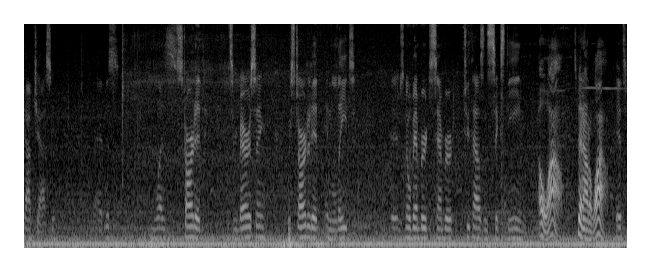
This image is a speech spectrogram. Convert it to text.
cab chassis. Uh, this was started. It's embarrassing. We started it in late. It was November, December 2016. Oh wow, it's been out a while. It's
